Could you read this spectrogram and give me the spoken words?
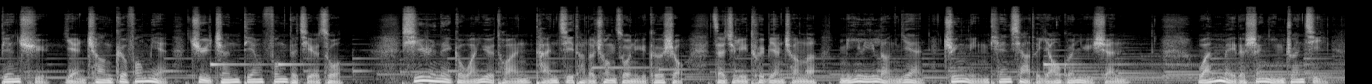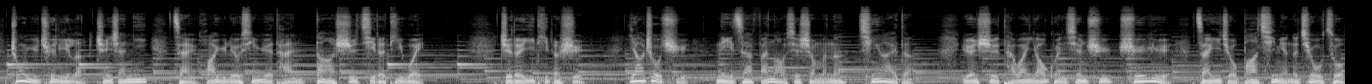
编曲、演唱各方面俱臻巅峰的杰作。昔日那个玩乐团、弹吉他的创作女歌手，在这里蜕变成了迷离冷艳、君临天下的摇滚女神。完美的呻吟专辑，终于确立了陈珊妮在华语流行乐坛大师级的地位。值得一提的是，压轴曲《你在烦恼些什么呢，亲爱的》，原是台湾摇滚先驱薛岳在一九八七年的旧作。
